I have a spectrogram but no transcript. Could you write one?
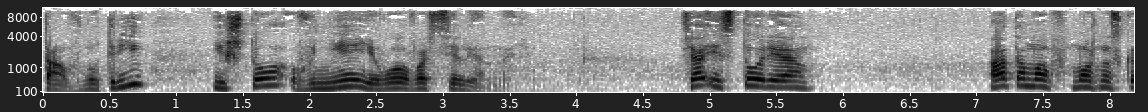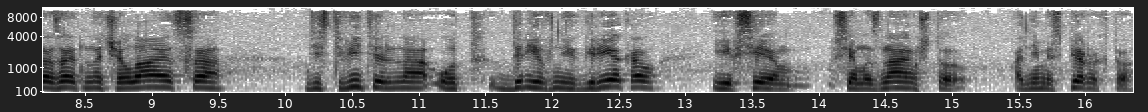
там внутри и что вне его во Вселенной. Вся история атомов, можно сказать, начинается действительно от древних греков, и все, все мы знаем, что одним из первых, кто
